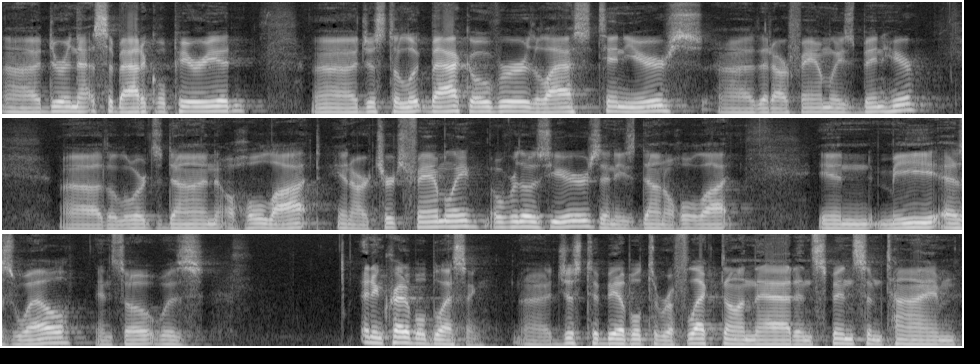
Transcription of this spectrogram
uh, during that sabbatical period. Uh, just to look back over the last 10 years uh, that our family's been here. Uh, the Lord's done a whole lot in our church family over those years, and He's done a whole lot in me as well. And so it was an incredible blessing uh, just to be able to reflect on that and spend some time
